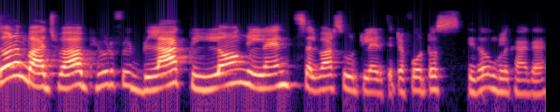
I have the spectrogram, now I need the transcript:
Sonam Bajwa beautiful black long length salwar சூட்ல எடுத்துட்ட போட்டோஸ் இதோ உங்களுக்காக.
